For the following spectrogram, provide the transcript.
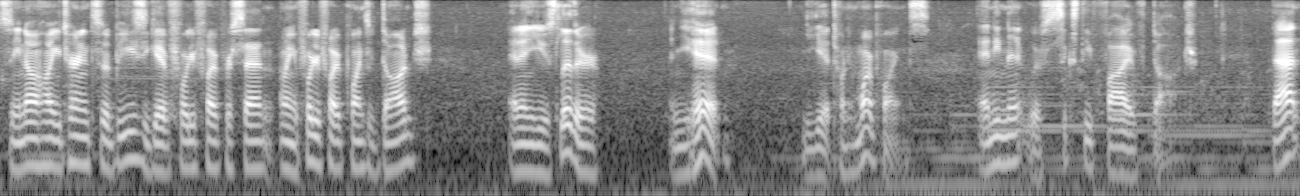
So you know how you turn into a beast, you get 45%, I mean 45 points of dodge, and then you slither, and you hit, you get 20 more points, ending it with 65 dodge. That,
